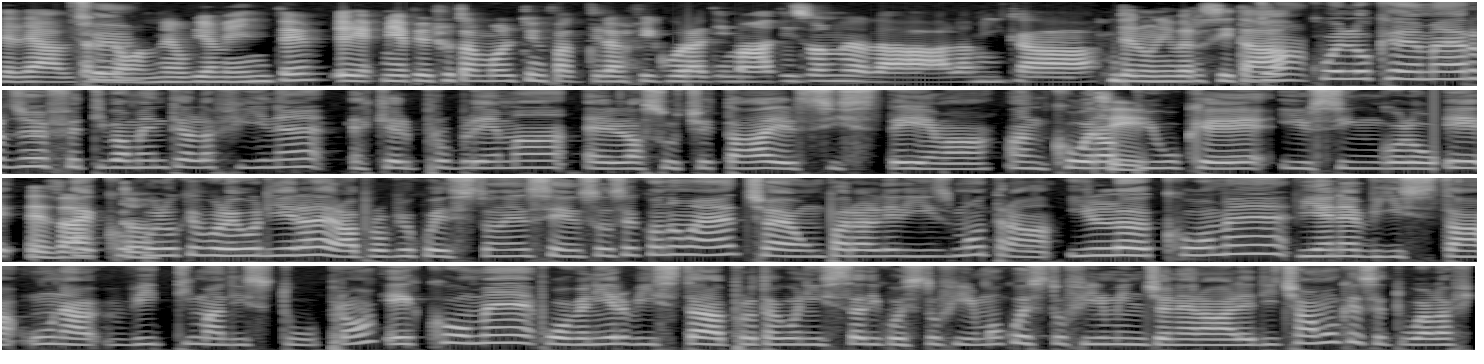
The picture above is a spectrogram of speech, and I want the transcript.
delle altre Sì. donne ovviamente. E mi è piaciuta molto infatti la figura di Madison, la- l'amica dell'università. Già, quello che emerge effettivamente alla fine è che il problema è la società e il sistema, ancora Sì. più che il singolo. E Esatto. ecco, quello che volevo dire era proprio questo, nel senso, secondo me c'è un parallelismo tra il come viene vista una vittima di stupro e come può venire vista la protagonista di questo film, o questo film in generale. Diciamo che se tu alla fine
